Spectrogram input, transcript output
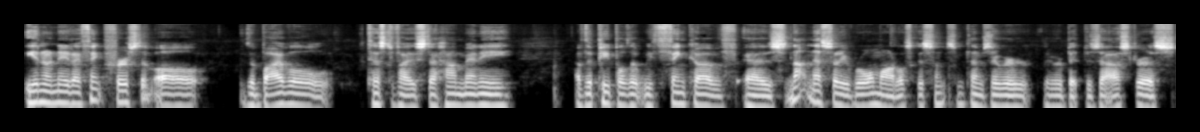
You know, Nate. I think first of all, the Bible testifies to how many of the people that we think of as not necessarily role models, because some, sometimes they were they were a bit disastrous,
